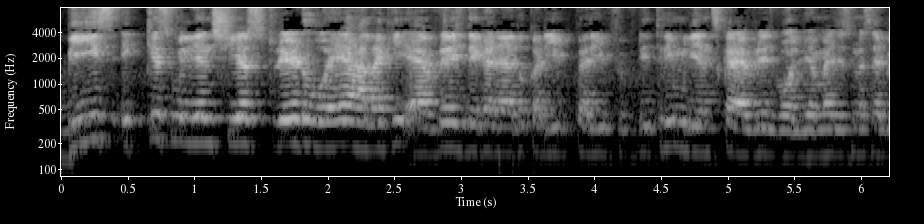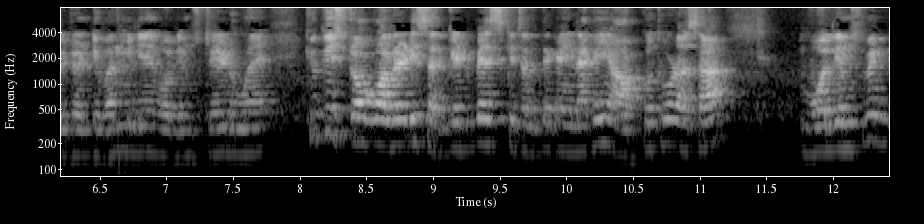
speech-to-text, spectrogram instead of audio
20-21 मिलियन शेयर ट्रेड हुए हैं। हालाँकि एवरेज देखा जाए तो करीब करीब 53 मिलियन का एवरेज वॉल्यूम है, जिसमें से अभी 21 मिलियन वॉल्यूम ट्रेड हुए हैं। क्योंकि स्टॉक ऑलरेडी सर्किट पे इसके चलते कहीं ना कहीं आपको थोड़ा सा वॉल्यूम्स में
